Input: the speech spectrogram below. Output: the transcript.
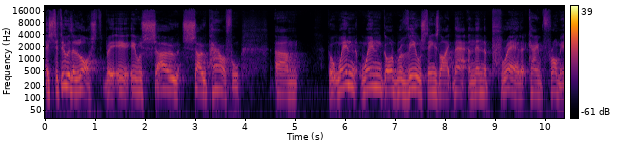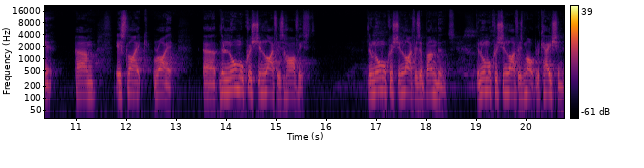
it's to do with the lost, but it, it was so, so powerful. Um, but when, when God reveals things like that, and then the prayer that came from it, um, it's like, right, uh, the normal Christian life is harvest. The normal Christian life is abundance. The normal Christian life is multiplication.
